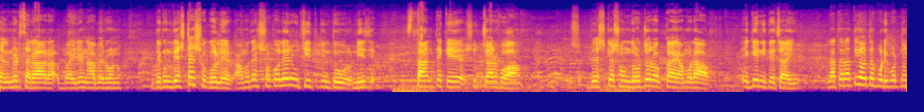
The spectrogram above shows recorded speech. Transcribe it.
হেলমেট ছাড়া বাইরে না বেরোন দেখুন, দেশটা সকলের, আমাদের সকলের উচিত কিন্তু নিজ স্থান থেকে সুচার হওয়া। দেশকে সৌন্দর্য রক্ষায় আমরা এগিয়ে নিতে চাই। রাতারাতি হয়তো পরিবর্তন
